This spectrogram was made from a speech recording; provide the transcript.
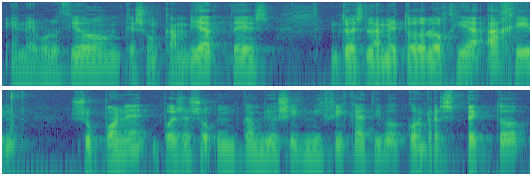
en evolución, que son cambiantes. Entonces, la metodología ágil supone, pues eso, un cambio significativo con respecto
